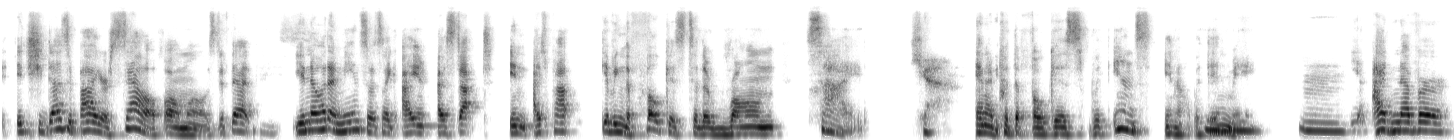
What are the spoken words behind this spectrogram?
it, she does it by herself almost. If that, you know what I mean? So it's like I, I stopped in, I stopped giving the focus to the wrong side. Yeah. And I put the focus within, you know, within mm-hmm. me. Mm. Yeah, I'd never,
